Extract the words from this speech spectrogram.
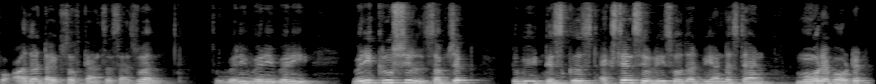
for other types of cancers as well. So very, very, very, very crucial subject to be discussed extensively so that we understand more about it.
